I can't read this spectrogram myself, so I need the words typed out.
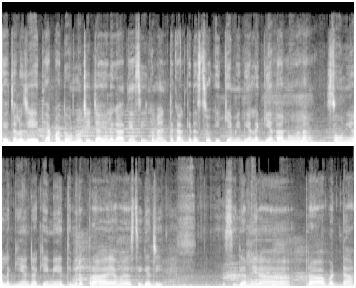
ਤੇ ਚਲੋ ਜੀ ਇੱਥੇ ਆਪਾਂ ਦੋਨੋਂ ਚੀਜ਼ਾਂ ਇਹ ਲਗਾਤੀਆਂ ਸੀ। ਕਮੈਂਟ ਕਰਕੇ ਦੱਸਿਓ ਕਿ ਕਿਵੇਂ ਦੀਆਂ ਲੱਗੀਆਂ ਤੁਹਾਨੂੰ ਹਨਾ? ਸੋਹਣੀਆਂ ਲੱਗੀਆਂ ਜਾਂ ਕਿਵੇਂ ਇੱਥੇ ਮੇਰਾ ਭਰਾ ਆਇਆ ਹੋਇਆ ਸੀਗਾ ਜੀ? ਸੀਗਾ ਮੇਰਾ ਭਰਾ ਵੱਡਾ।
